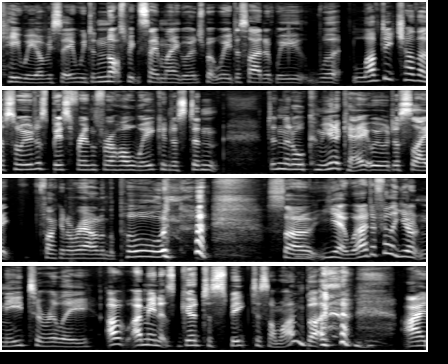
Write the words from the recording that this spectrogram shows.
Kiwi, obviously. We did not speak the same language, but we decided we loved each other, so we were just best friends for a whole week and just didn't didn't at all communicate. We were just like fucking around in the pool. so yeah, well, I don't feel like you don't need to really. I, I mean, it's good to speak to someone, but I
